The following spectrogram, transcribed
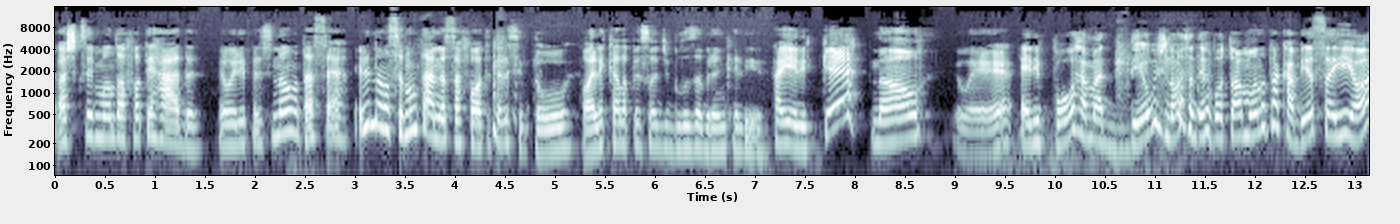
eu acho que você me mandou a foto errada. Eu olhei e falei assim: Não, tá certo. Ele, não, você não tá nessa foto. Eu falei assim: Tô. Olha aquela pessoa de blusa branca ali. Aí ele, quê? Não. Eu, é. Ele, porra, mas Deus, nossa, Deus botou a mão na tua cabeça aí, ó.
